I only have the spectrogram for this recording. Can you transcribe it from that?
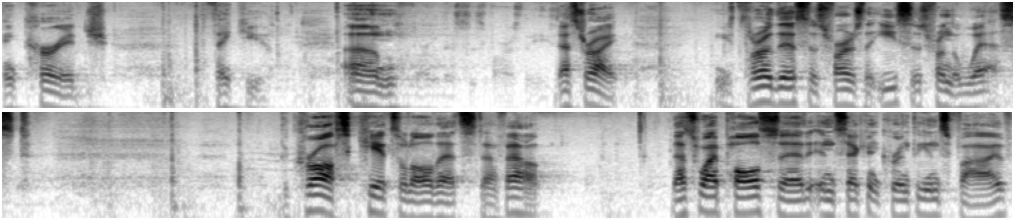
and courage. Thank you. Um, that's right. You throw this as far as the east is from the west. The cross canceled all that stuff out. That's why Paul said in 2 Corinthians 5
